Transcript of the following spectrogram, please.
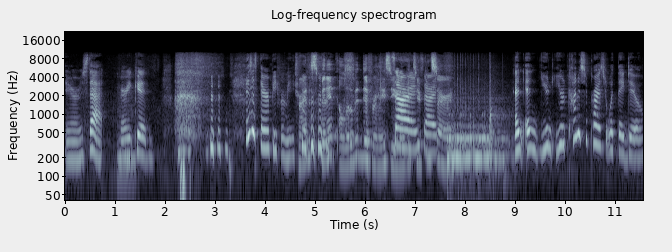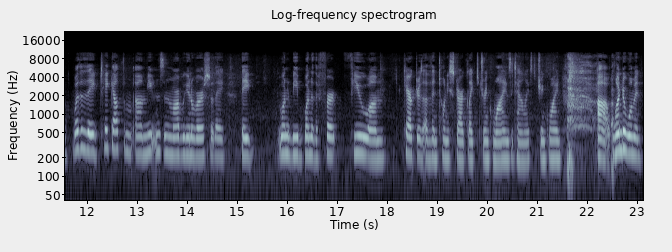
There's that. Very Mm-hmm. good. this is therapy for me. Trying to spin it a little bit differently so you Sorry, don't get too sorry. concerned. And and you you're kind of surprised at what they do. Whether they take out the uh, mutants in the Marvel universe, or they they want to be one of the fir- few um, characters other than Tony Stark like to drink wine. Zatanna likes to drink wine. uh, Wonder Woman.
